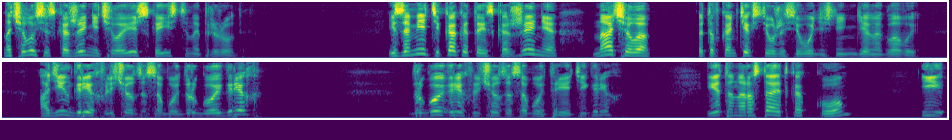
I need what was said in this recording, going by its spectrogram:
началось искажение человеческой истинной природы. И заметьте, как это искажение начало, это в контексте уже сегодняшней недельной главы. Один грех влечет за собой другой грех, другой грех влечет за собой третий грех, и это нарастает как ком, и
